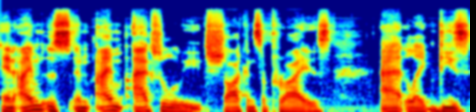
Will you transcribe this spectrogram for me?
and I'm just, I'm absolutely shocked and surprised at like these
